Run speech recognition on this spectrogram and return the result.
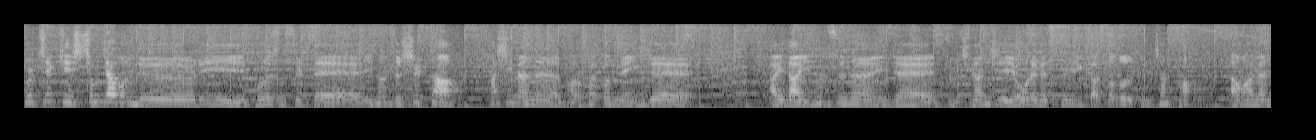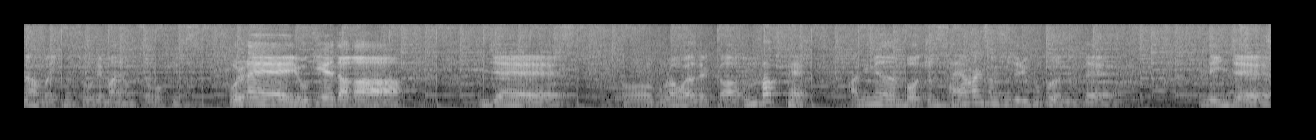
솔직히 시청자분들이 보였었을 때 이 선수 싫다 하시면은 바로 팔 건데 이제 아니다 이 선수는 이제 좀 지난지 오래됐으니까 써도 괜찮다 라고 하면은 한번 이 선수 오랜만에 한번 써볼게요. 원래 여기에다가 이제 어 뭐라고 해야 될까? 은바페 아니면 뭐 좀 다양한 선수들이 후보였는데 근데 이제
